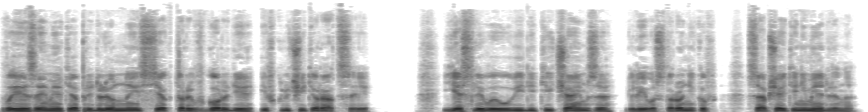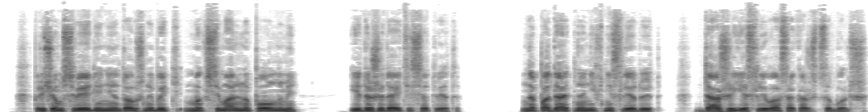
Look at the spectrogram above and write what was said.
Вы займете определенные секторы в городе и включите рации. Если вы увидите Чаймза или его сторонников, сообщайте немедленно. Причем сведения должны быть максимально полными и дожидайтесь ответа. Нападать на них не следует, даже если вас окажется больше.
